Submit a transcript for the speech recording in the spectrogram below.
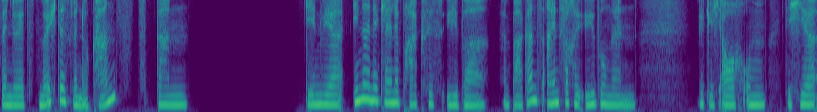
wenn du jetzt möchtest, wenn du kannst, dann gehen wir in eine kleine Praxis über, ein paar ganz einfache Übungen, wirklich auch, um dich hier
